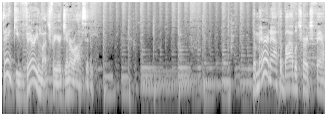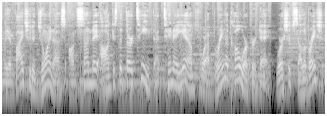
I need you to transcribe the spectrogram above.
Thank you very much for your generosity. The Maranatha Bible Church family invites you to join us on Sunday, August the 13th at 10 a.m. for a Bring a Coworker Day worship celebration.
